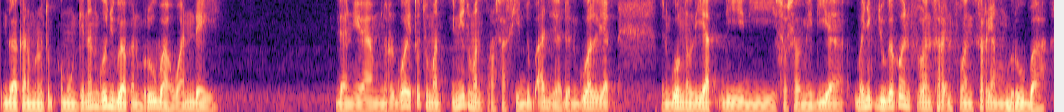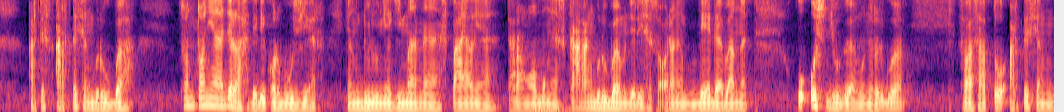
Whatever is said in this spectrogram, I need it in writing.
nggak akan menutup kemungkinan gue juga akan berubah one day. Dan ya menurut gue itu cuman ini cuman proses hidup aja. Dan gue lihat dan gue ngeliat di di sosial media banyak juga kok influencer-influencer yang berubah artis-artis yang berubah. Contohnya aja lah Deddy Corbuzier yang dulunya gimana stylenya cara ngomongnya sekarang berubah menjadi seseorang yang beda banget. Uus juga menurut gue salah satu artis yang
